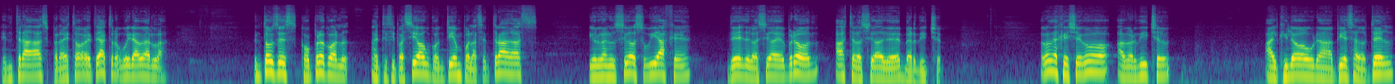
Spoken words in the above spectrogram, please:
entradas para esta obra de teatro, voy a ir a verla. Entonces compró con anticipación, con tiempo las entradas y organizó su viaje desde la ciudad de Brod hasta la ciudad de Berdiche. La verdad es que llegó a Berdiche, alquiló una pieza de hotel,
